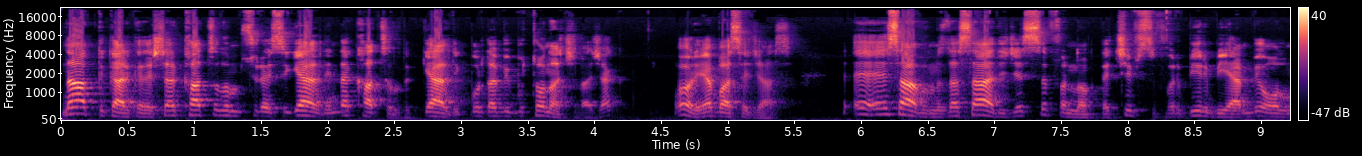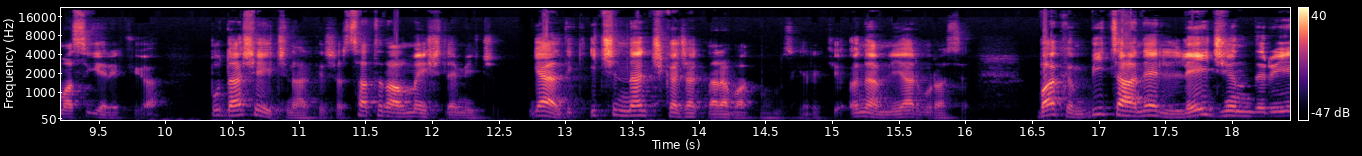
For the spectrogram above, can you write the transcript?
Ne yaptık arkadaşlar? Katılım süresi geldiğinde katıldık. Geldik. Burada bir buton açılacak. Oraya basacağız. E, hesabımızda sadece 0.001 BNB olması gerekiyor. Bu da şey için arkadaşlar. Satın alma işlemi için. Geldik. İçinden çıkacaklara bakmamız gerekiyor. Önemli yer burası. Bakın bir tane Legendary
